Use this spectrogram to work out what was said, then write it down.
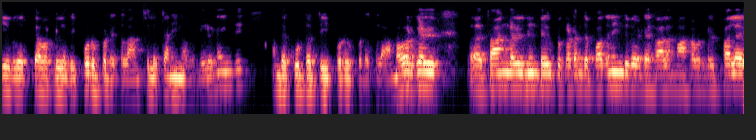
செய்வதற்கு அவர்கள் அதை பொறுப்பெடுக்கலாம் சில தனிநபர்கள் இணைந்து அந்த கூட்டத்தை பொறுப்பெடுக்கலாம் அவர்கள் தாங்கள் நின்ற கடந்த பதினைந்து வருட காலமாக அவர்கள் பல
